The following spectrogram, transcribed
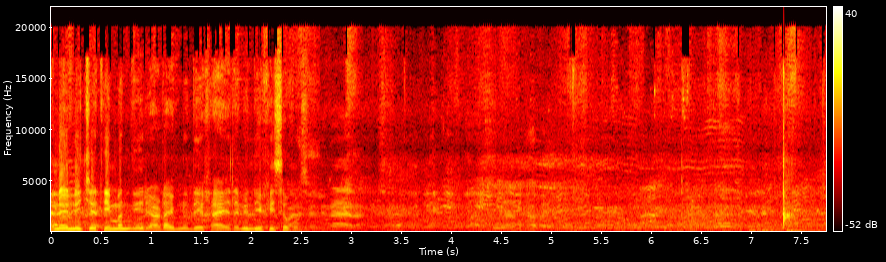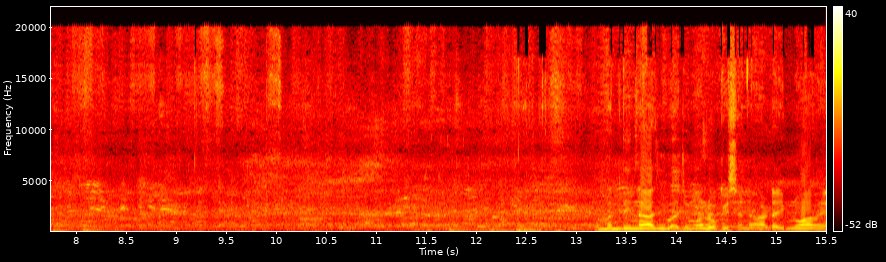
અને નીચેથી મંદિર આ ટાઈપનું દેખાય, તમે દેખી શકો છો. મંદિરના આજુબાજુમાં લોકેશન આ ટાઈપનું આવે.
